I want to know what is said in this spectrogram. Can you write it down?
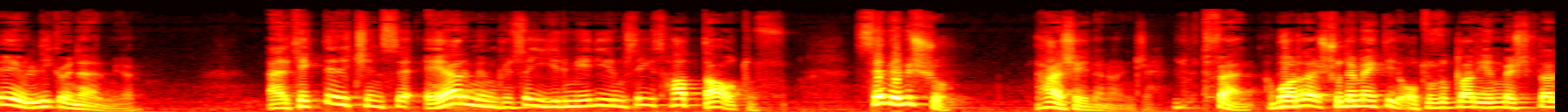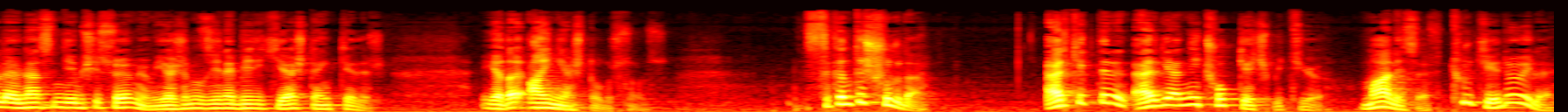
evlilik önermiyorum. Erkekler içinse eğer mümkünse 27-28 hatta 30. Sebebi şu. Her şeyden önce. Lütfen. Bu arada şu demek değil. 30'luklar 25'liklerle evlensin diye bir şey söylemiyorum. Yaşınız yine 1-2 yaş denk gelir. Ya da aynı yaşta olursunuz. Sıkıntı şurada. Erkeklerin ergenliği çok geç bitiyor. Maalesef. Türkiye'de öyle.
